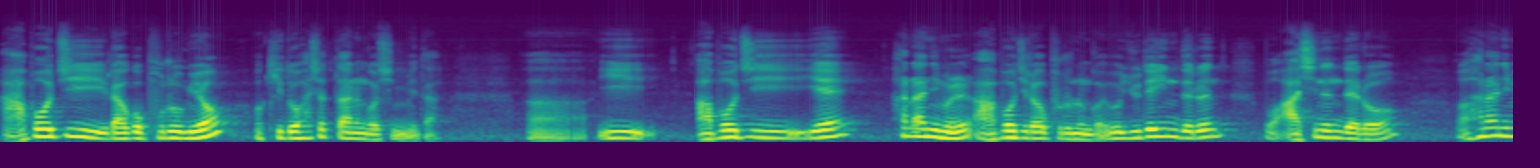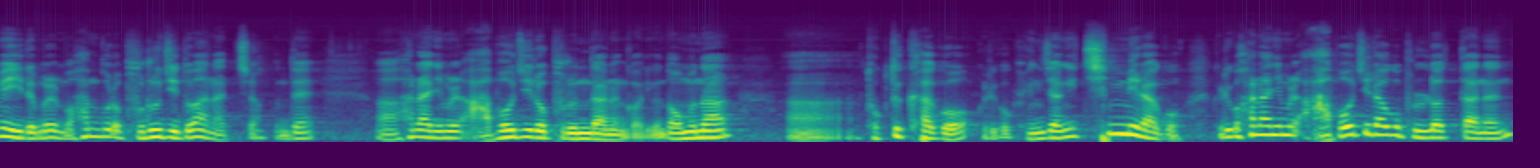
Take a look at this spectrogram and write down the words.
아버지라고 부르며 기도하셨다는 것입니다. 어, 이 아버지의 하나님을 아버지라고 부르는 거예요. 유대인들은 뭐 아시는 대로 어, 하나님의 이름을 뭐 함부로 부르지도 않았죠. 근데 어, 하나님을 아버지로 부른다는 것 이거 너무나 아, 독특하고 그리고 굉장히 친밀하고 그리고 하나님을 아버지라고 불렀다는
